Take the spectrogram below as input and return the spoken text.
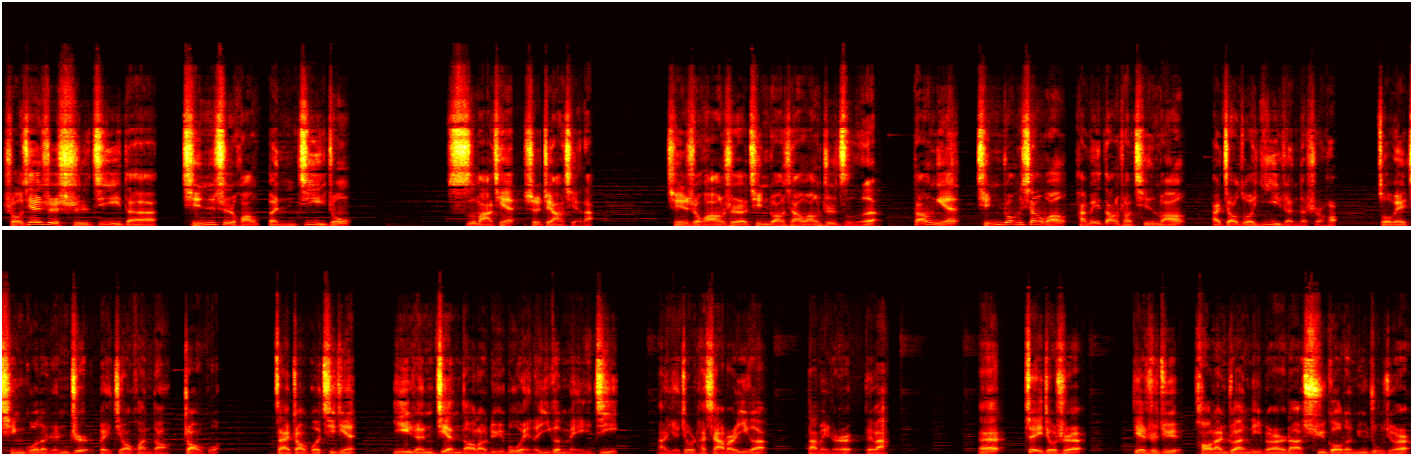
首先是《史记》的《秦始皇本纪》中，司马迁是这样写的：秦始皇是秦庄襄王之子。当年秦庄襄王还没当上秦王，还叫做异人的时候，作为秦国的人质被交换到赵国。在赵国期间，异人见到了吕不韦的一个美姬啊，也就是他下边一个大美人对吧？哎，这就是电视剧《浩然传》里边的虚构的女主角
